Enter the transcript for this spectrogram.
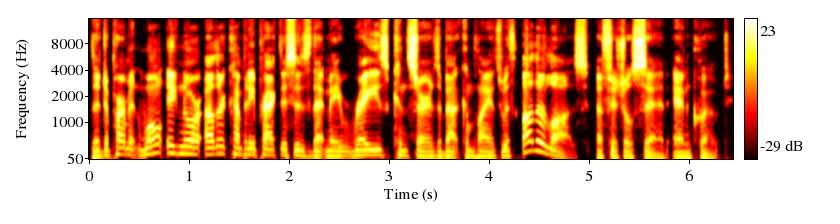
The department won't ignore other company practices that may raise concerns about compliance with other laws, officials said, end quote.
